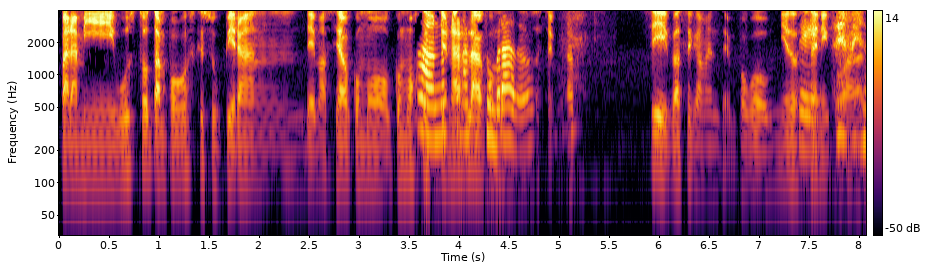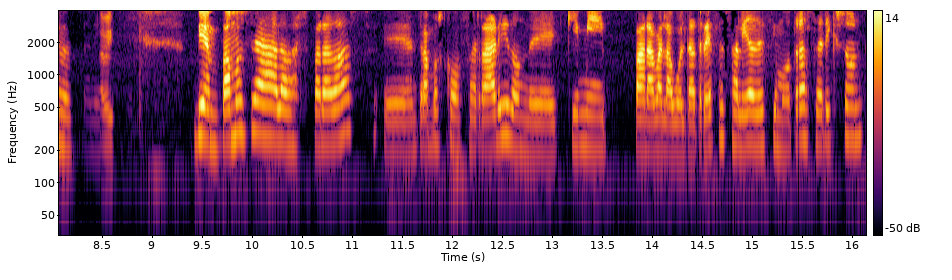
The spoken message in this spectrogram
para mi gusto tampoco es que supieran demasiado cómo, cómo gestionarla. sí, básicamente, un poco miedo escénico Bien, vamos ya a las paradas. Eh, entramos con Ferrari, donde Kimi paraba en la vuelta 13, salía décimo tras Ericsson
